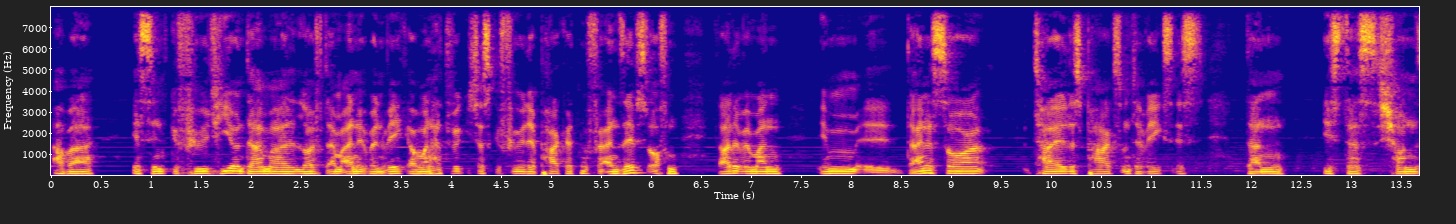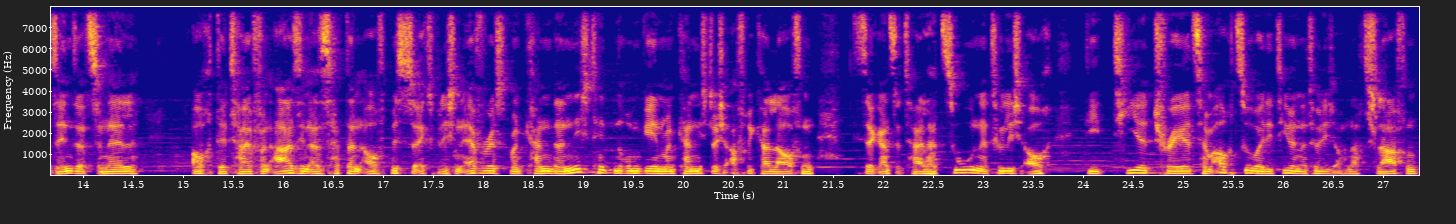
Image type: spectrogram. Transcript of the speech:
aber es sind gefühlt hier und da mal läuft einem einer über den Weg, aber man hat wirklich das Gefühl, der Park hat nur für einen selbst offen. Gerade wenn man im äh, Dinosaur-Teil des Parks unterwegs ist, dann ist das schon sensationell auch der Teil von Asien. Also es hat dann auch bis zur Expedition Everest. Man kann da nicht hinten rumgehen, man kann nicht durch Afrika laufen. Dieser ganze Teil hat zu. Natürlich auch die Tiertrails haben auch zu, weil die Tiere natürlich auch nachts schlafen.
